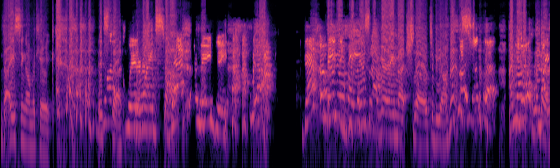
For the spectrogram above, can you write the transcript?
the icing on the cake. it's what? the, the wine stop. That's amazing. yeah. That's amazing. I don't use that very much, though, to be honest. I love that. I'm you not a quitter. My,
